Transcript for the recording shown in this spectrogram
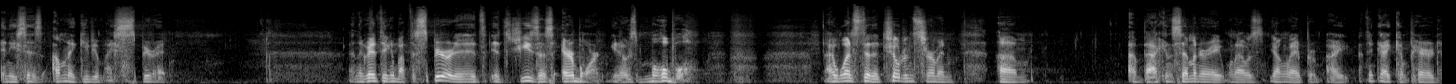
and he says, I'm going to give you my spirit. And the great thing about the spirit is it's, it's Jesus airborne, you know, it's mobile. I once did a children's sermon um, uh, back in seminary when I was young. I, I, I think I compared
